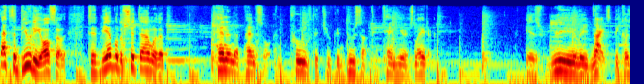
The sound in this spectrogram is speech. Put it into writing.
That's the beauty also, to be able to sit down with a pen and a pencil and prove that you can do something 10 years later is really nice because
